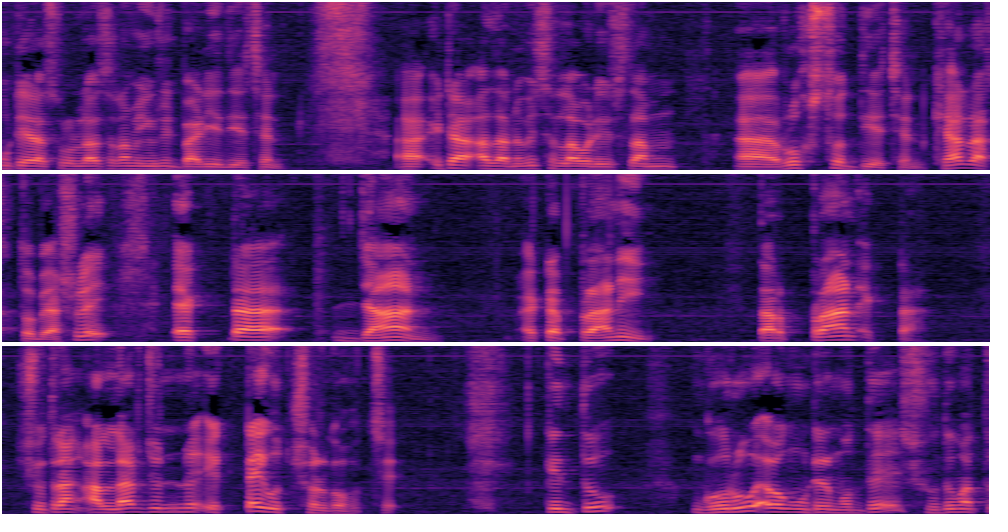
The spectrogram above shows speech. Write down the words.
উটে রসুল্লাহ সাল্লাম ইউনিট বাড়িয়ে দিয়েছেন। এটা আল্লাহ নবী সাল্লাহ আলী ইসলাম রুখসত দিয়েছেন। খেয়াল রাখতে হবে, আসলে একটা যান, একটা প্রাণী, তার প্রাণ একটা। সুতরাং আল্লাহর জন্য একটাই উৎসর্গ হচ্ছে। কিন্তু গরু এবং উটের মধ্যে শুধুমাত্র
